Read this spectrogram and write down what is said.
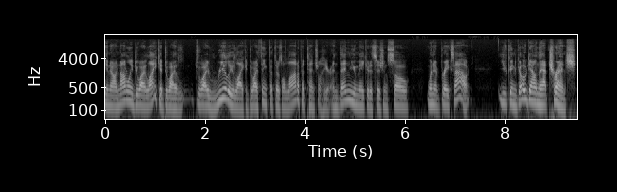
you know, not only do I like it, do I do I really like it? Do I think that there's a lot of potential here? And then you make your decision. So when it breaks out, you can go down that trench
